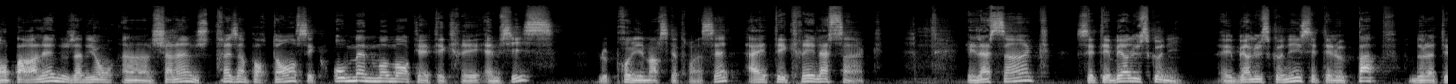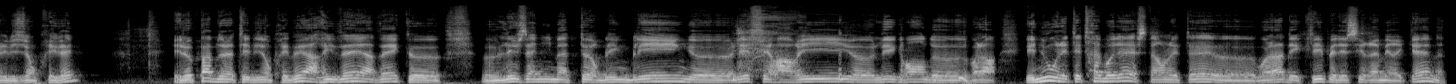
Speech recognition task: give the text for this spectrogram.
en parallèle, nous avions un challenge très important, c'est qu'au même moment qu'a été créé M6, le 1er mars 87, a été créé la 5. Et la 5, c'était Berlusconi. Et Berlusconi, c'était le pape de la télévision privée. Et le pape de la télévision privée arrivait avec euh, euh, les animateurs bling bling, euh, les Ferrari, les grandes voilà. Et nous, on était très modestes. Hein, on était voilà des clips et des séries américaines.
